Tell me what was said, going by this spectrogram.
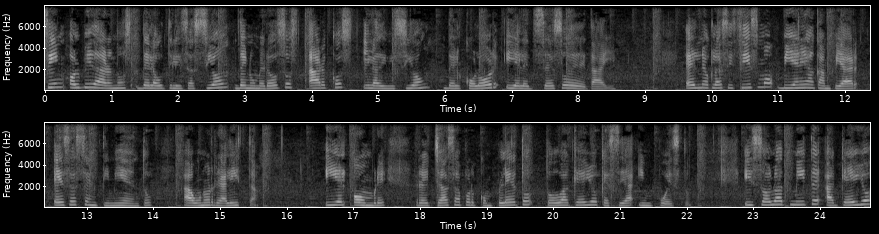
sin olvidarnos de la utilización de numerosos arcos y la división del color y el exceso de detalle. El neoclasicismo viene a cambiar ese sentimiento a uno realista y el hombre rechaza por completo todo aquello que sea impuesto y solo admite aquello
